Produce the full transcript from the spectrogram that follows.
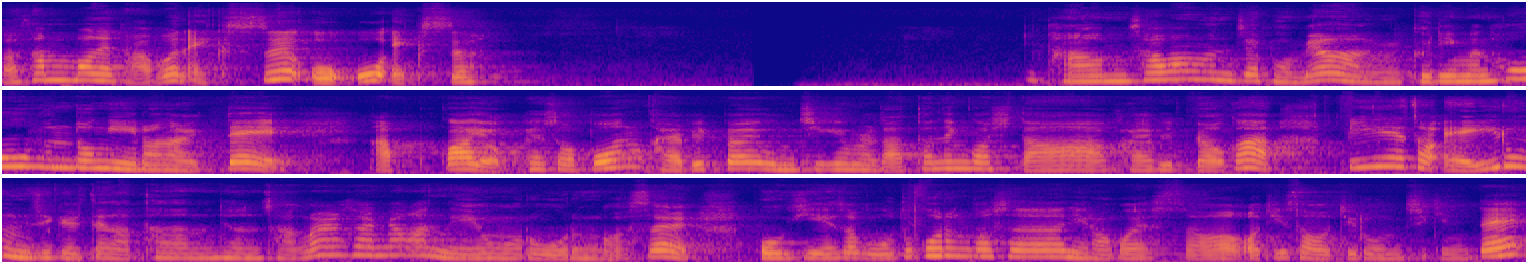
3번의 답은 X, O, O, X. 다음 4번 문제 보면 그림은 호흡 운동이 일어날 때 앞과 옆에서 본 갈비뼈의 움직임을 나타낸 것이다. 갈비뼈가 B에서 A로 움직일 때 나타나는 현상을 설명한 내용으로 옳은 것을 보기에서 모두 고른 것은 이라고 했어. 어디서 어디로 움직인대?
